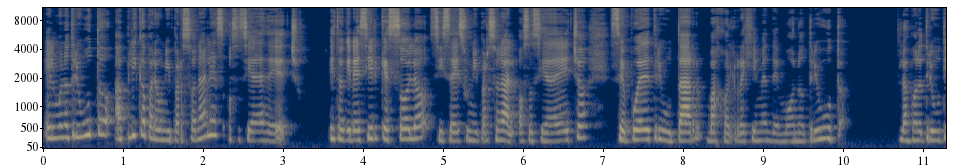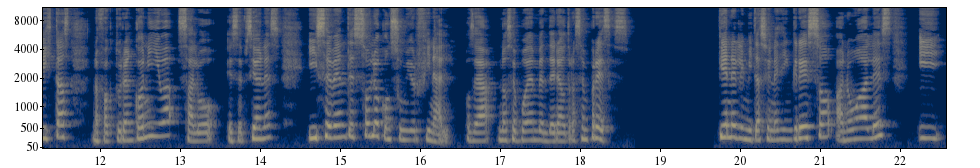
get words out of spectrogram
El monotributo aplica para unipersonales o sociedades de hecho. Esto quiere decir que solo si se es unipersonal o sociedad de hecho se puede tributar bajo el régimen de monotributo. Los monotributistas no facturan con IVA, salvo excepciones, y se vende solo a consumidor final, o sea, no se pueden vender a otras empresas. Tiene limitaciones de ingreso anuales y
